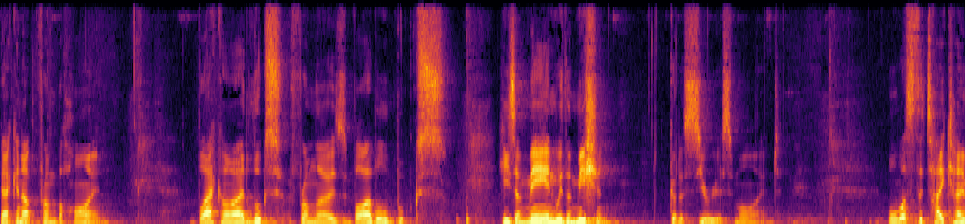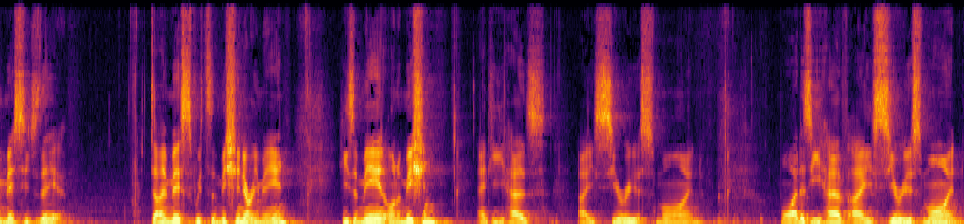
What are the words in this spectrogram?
backing up from behind. Black eyed looks from those Bible books. He's a man with a mission, got a serious mind. Well, what's the take home message there? Don't mess with the missionary man. He's a man on a mission and he has a serious mind. Why does he have a serious mind?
